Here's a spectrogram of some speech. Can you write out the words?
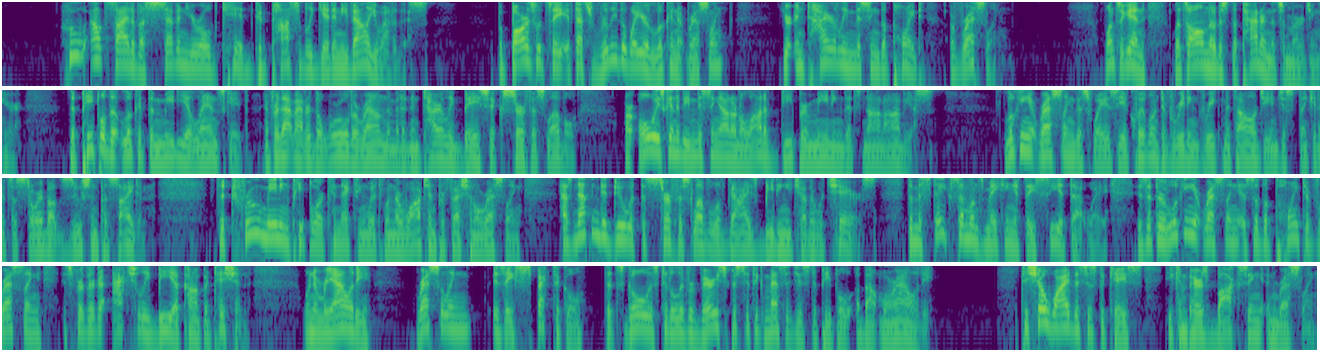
who outside of a seven year old kid could possibly get any value out of this? But Barthes would say if that's really the way you're looking at wrestling, you're entirely missing the point of wrestling. Once again, let's all notice the pattern that's emerging here. The people that look at the media landscape, and for that matter, the world around them at an entirely basic surface level, are always going to be missing out on a lot of deeper meaning that's not obvious. Looking at wrestling this way is the equivalent of reading Greek mythology and just thinking it's a story about Zeus and Poseidon. The true meaning people are connecting with when they're watching professional wrestling has nothing to do with the surface level of guys beating each other with chairs. The mistake someone's making if they see it that way is that they're looking at wrestling as though the point of wrestling is for there to actually be a competition, when in reality, Wrestling is a spectacle that's goal is to deliver very specific messages to people about morality. To show why this is the case, he compares boxing and wrestling.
